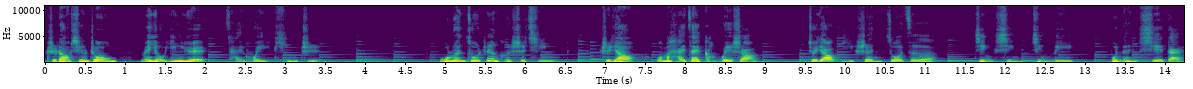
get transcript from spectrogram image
直到心中没有音乐才会停止。”无论做任何事情，只要我们还在岗位上，就要以身作则，尽心尽力，不能懈怠，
